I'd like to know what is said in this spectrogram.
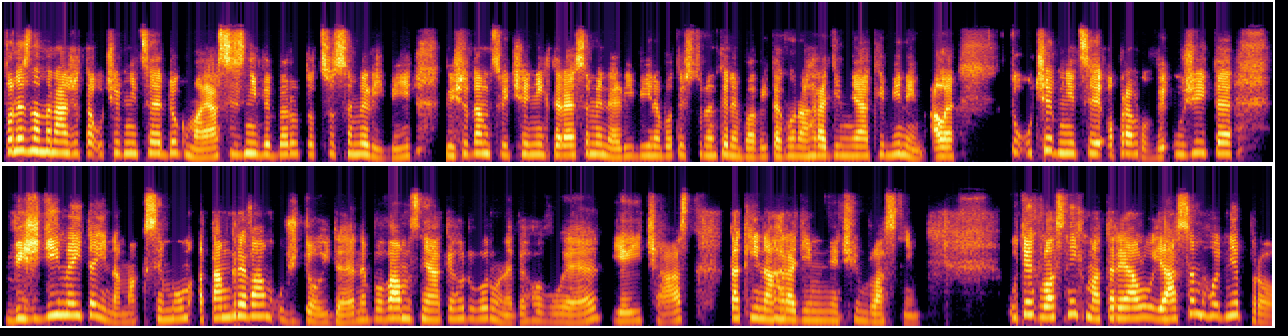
To neznamená, že ta učebnice je dogma. Já si z ní vyberu to, co se mi líbí. Když je tam cvičení, které se mi nelíbí nebo ty studenty nebaví, tak ho nahradím nějakým jiným. Ale tu učebnici opravdu využijte, vyždímejte ji na maximum a tam, kde vám už dojde nebo vám z nějakého důvodu nevyhovuje její část, tak ji nahradím něčím vlastním. U těch vlastních materiálů já jsem hodně pro,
